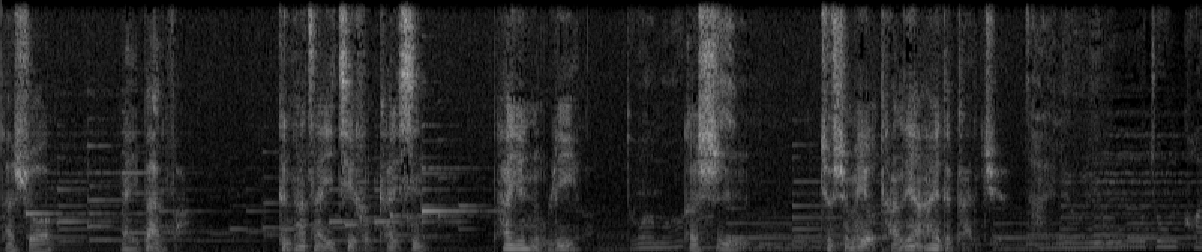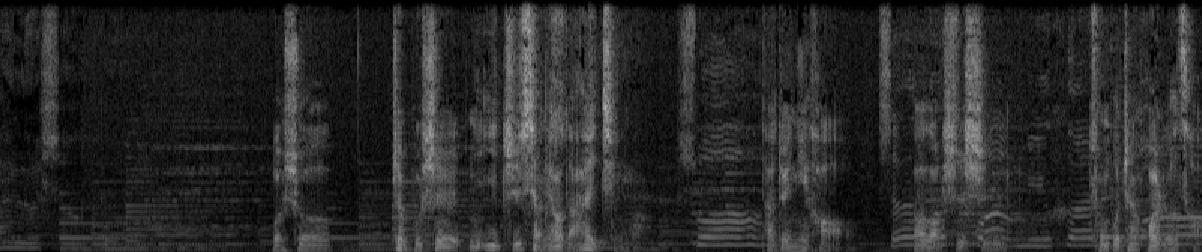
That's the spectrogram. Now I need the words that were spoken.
他说：“没办法，跟他在一起很开心，他也努力了，可是就是没有谈恋爱的感觉。”我说。这不是你一直想要的爱情吗？他对你好，老老实实，从不沾花惹草，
